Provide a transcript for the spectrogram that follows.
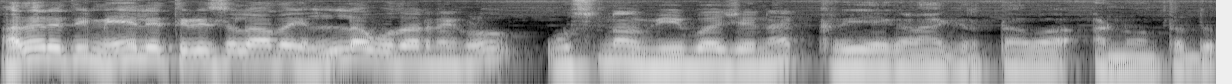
ಅದೇ ರೀತಿ ಮೇಲೆ ತಿಳಿಸಲಾದ ಎಲ್ಲ ಉದಾಹರಣೆಗಳು ಉಷ್ಣ ವಿಭಜನ ಕ್ರಿಯೆಗಳಾಗಿರ್ತಾವ ಅನ್ನುವಂಥದ್ದು.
